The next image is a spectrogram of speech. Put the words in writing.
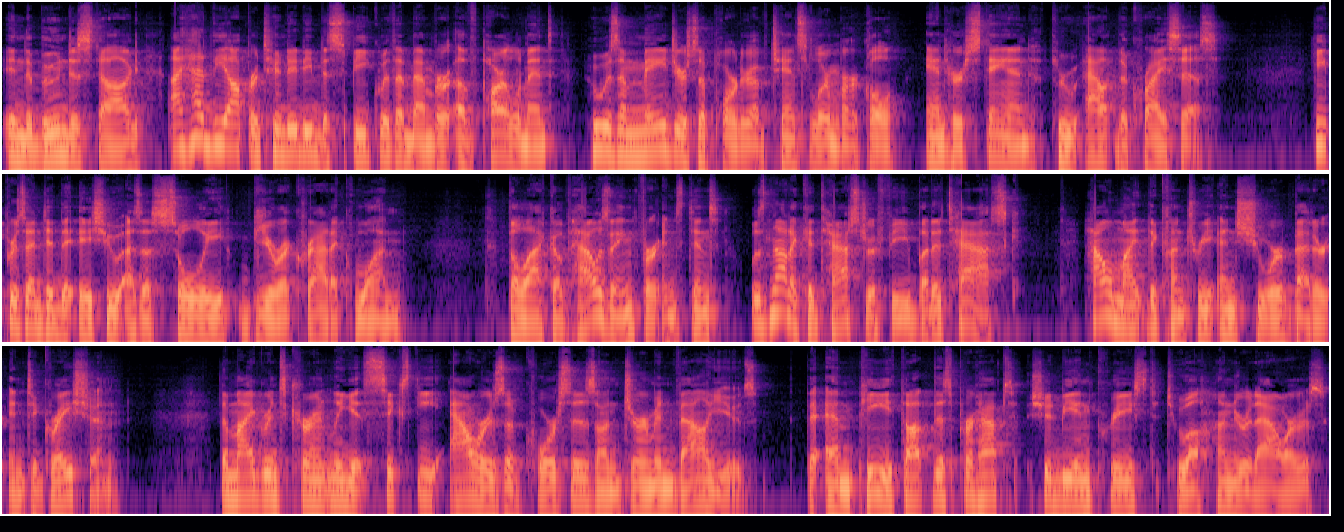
In the Bundestag, I had the opportunity to speak with a member of parliament who was a major supporter of Chancellor Merkel and her stand throughout the crisis. He presented the issue as a solely bureaucratic one. The lack of housing, for instance, was not a catastrophe but a task. how might the country ensure better integration? The migrants currently get 60 hours of courses on German values. The MP thought this perhaps should be increased to 100 hours.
